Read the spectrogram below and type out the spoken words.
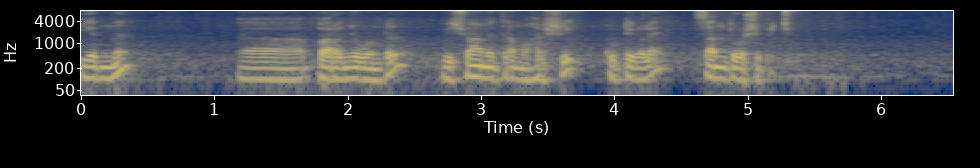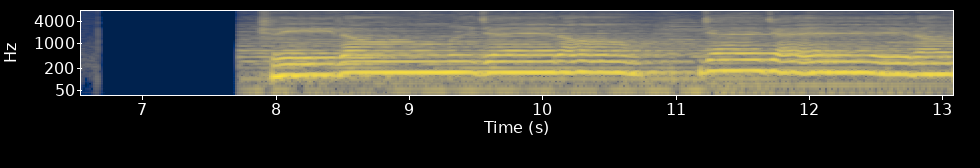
എന്ന് പറഞ്ഞുകൊണ്ട് വിശ്വാമിത്ര മഹർഷി കുട്ടികളെ സന്തോഷിപ്പിച്ചു. ശ്രീരാം ജയ രാം ജയ ജയ രാം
